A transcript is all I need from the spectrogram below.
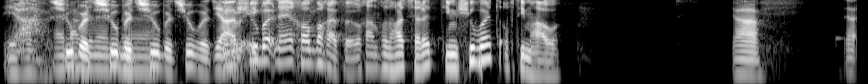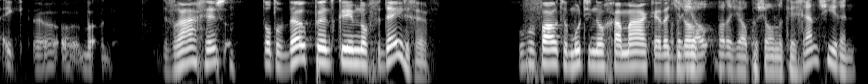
Ja, Schubert, een, Schubert, eh, Schubert, Schubert. Ja, team ik- Schubert, nee, gewoon wacht even. We gaan het gewoon hard stellen. Team Schubert of Team Houwen? ja, ja ik, eh, de vraag is, tot op welk punt kun je hem nog verdedigen? Hoeveel fouten moet hij nog gaan maken? Dat Wat je is, dan... jouw, wat is jouw persoonlijke grens hierin?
